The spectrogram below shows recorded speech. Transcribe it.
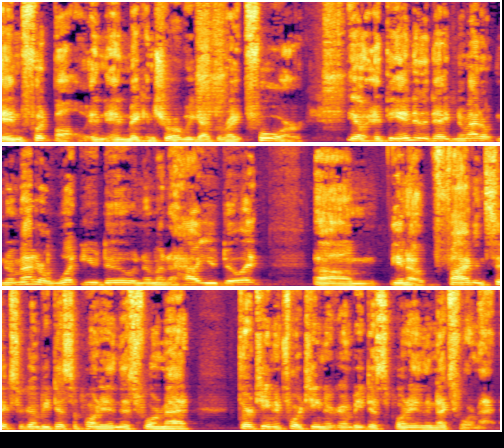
in football and, and making sure we got the right four. You know, at the end of the day, no matter no matter what you do and no matter how you do it, um, you know, five and six are going to be disappointed in this format. Thirteen and fourteen are going to be disappointed in the next format,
